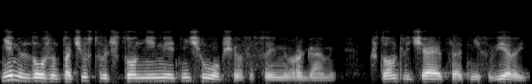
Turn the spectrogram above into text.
Немец должен почувствовать, что он не имеет ничего общего со своими врагами, что он отличается от них верой,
